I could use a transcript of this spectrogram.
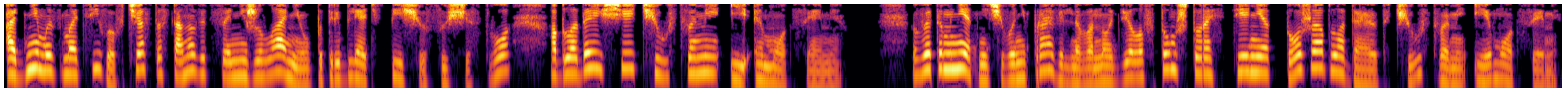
Одним из мотивов часто становится нежелание употреблять в пищу существо, обладающее чувствами и эмоциями. В этом нет ничего неправильного, но дело в том, что растения тоже обладают чувствами и эмоциями.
